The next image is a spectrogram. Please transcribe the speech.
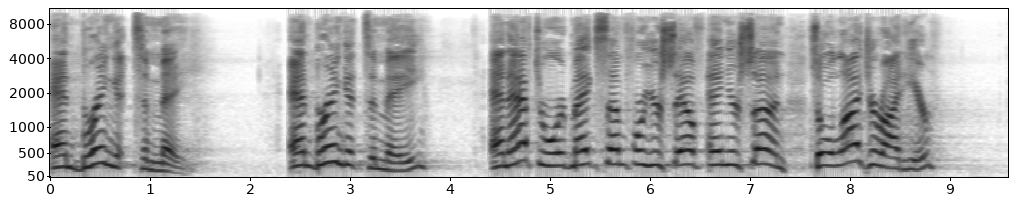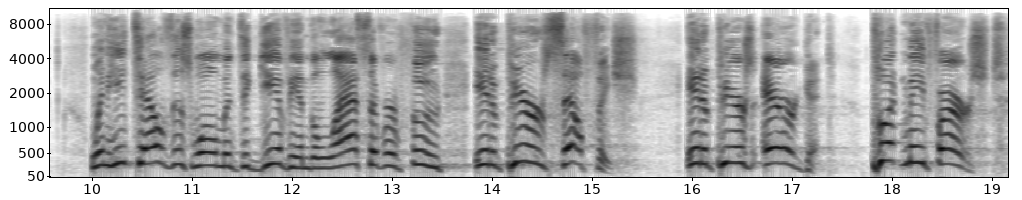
and bring it to me. And bring it to me. And afterward, make some for yourself and your son. So Elijah right here, when he tells this woman to give him the last of her food, it appears selfish. It appears arrogant. Put me first.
